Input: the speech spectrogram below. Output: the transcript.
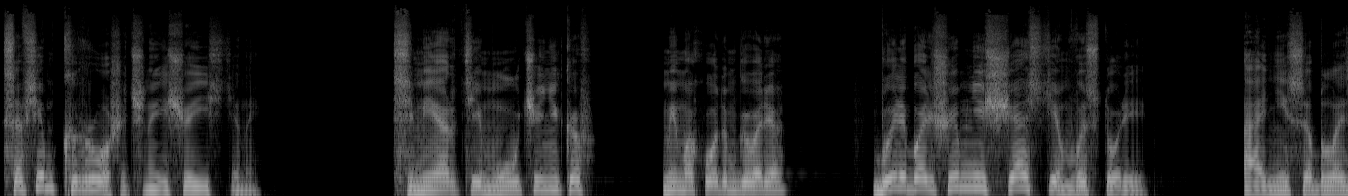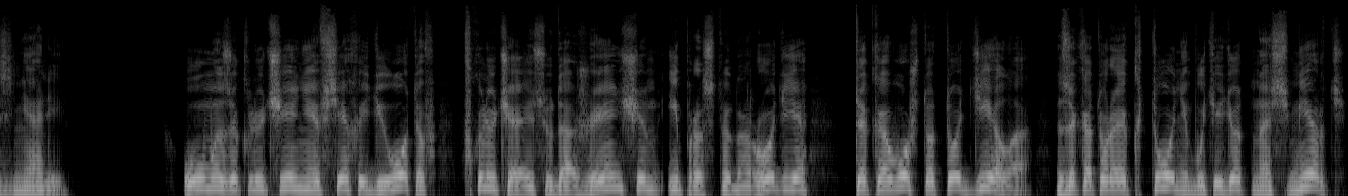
совсем крошечной еще истины. Смерти мучеников, мимоходом говоря, были большим несчастьем в истории. Они соблазняли. Умозаключение всех идиотов — включая сюда женщин и простонародье, таково, что то дело, за которое кто-нибудь идет на смерть,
